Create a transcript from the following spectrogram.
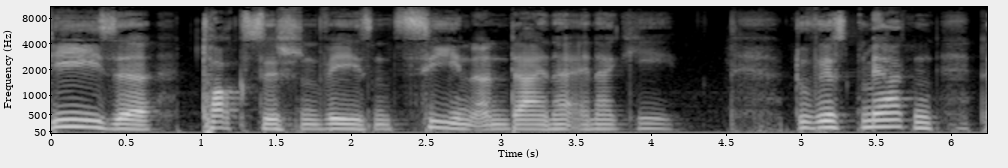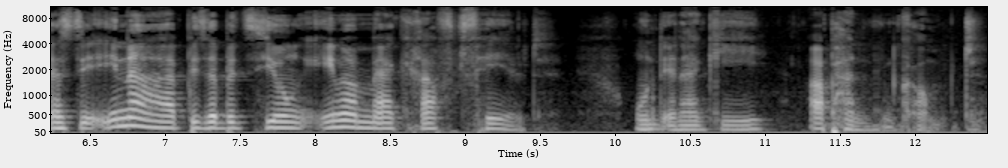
Diese toxischen Wesen ziehen an deiner Energie. Du wirst merken, dass dir innerhalb dieser Beziehung immer mehr Kraft fehlt und Energie abhanden kommt.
